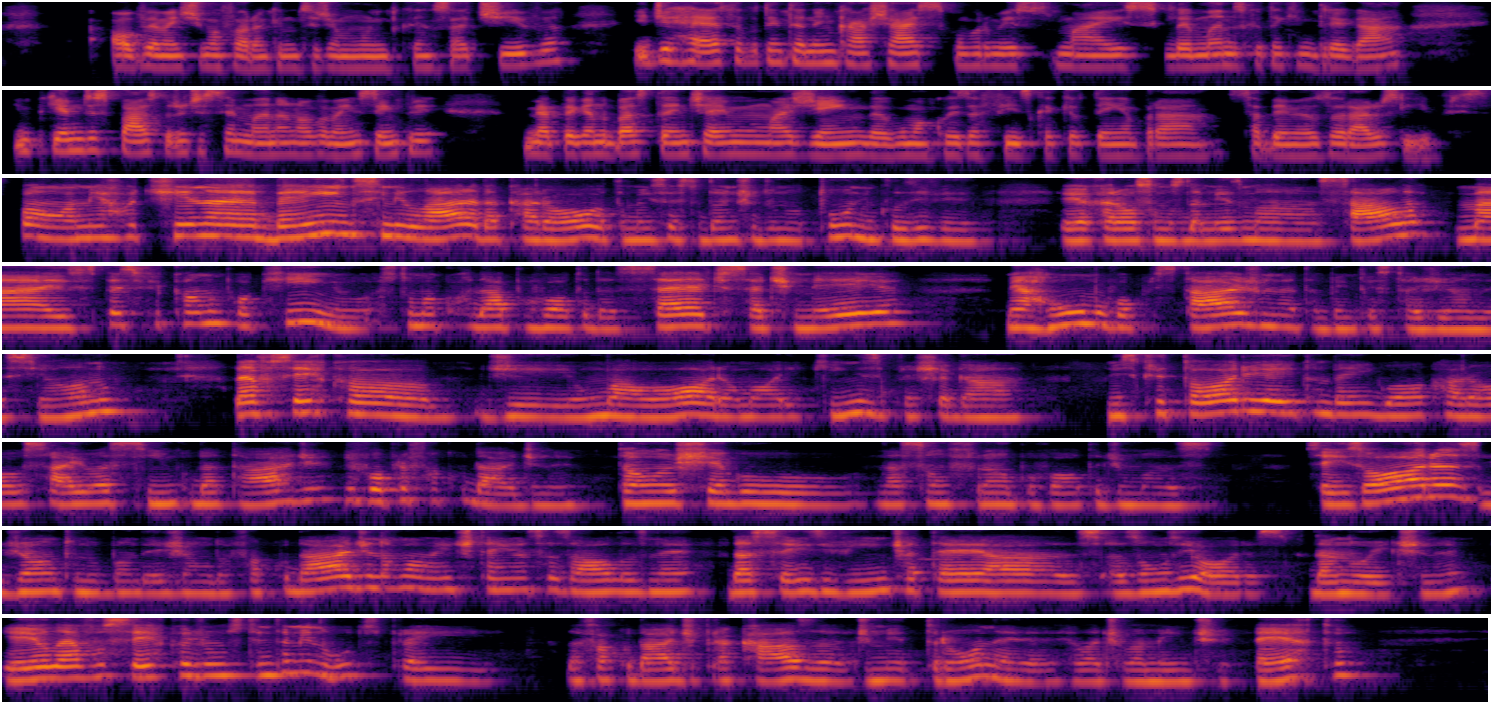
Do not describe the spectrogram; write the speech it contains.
obviamente de uma forma que não seja muito cansativa, e de resto eu vou tentando encaixar esses compromissos mais, demandas que eu tenho que entregar, em pequenos espaços durante a semana, novamente, sempre me apegando bastante a uma agenda, alguma coisa física que eu tenha para saber meus horários livres. Bom, a minha rotina é bem similar à da Carol, eu também sou estudante do noturno, inclusive eu e a Carol somos da mesma sala, mas especificando um pouquinho, eu costumo acordar por volta das sete, sete e meia, me arrumo, vou para o estágio, né? Também estou estagiando esse ano. Levo cerca de uma hora, uma hora e quinze para chegar no escritório e aí também, igual a Carol, saio às 5 da tarde e vou para a faculdade, né? Então eu chego na São Fran por volta de umas 6 horas, janto no bandejão da faculdade normalmente tenho essas aulas, né, das 6 e 20 até as, as 11 horas da noite, né? E aí eu levo cerca de uns 30 minutos para ir da faculdade para casa de metrô, né, relativamente perto.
